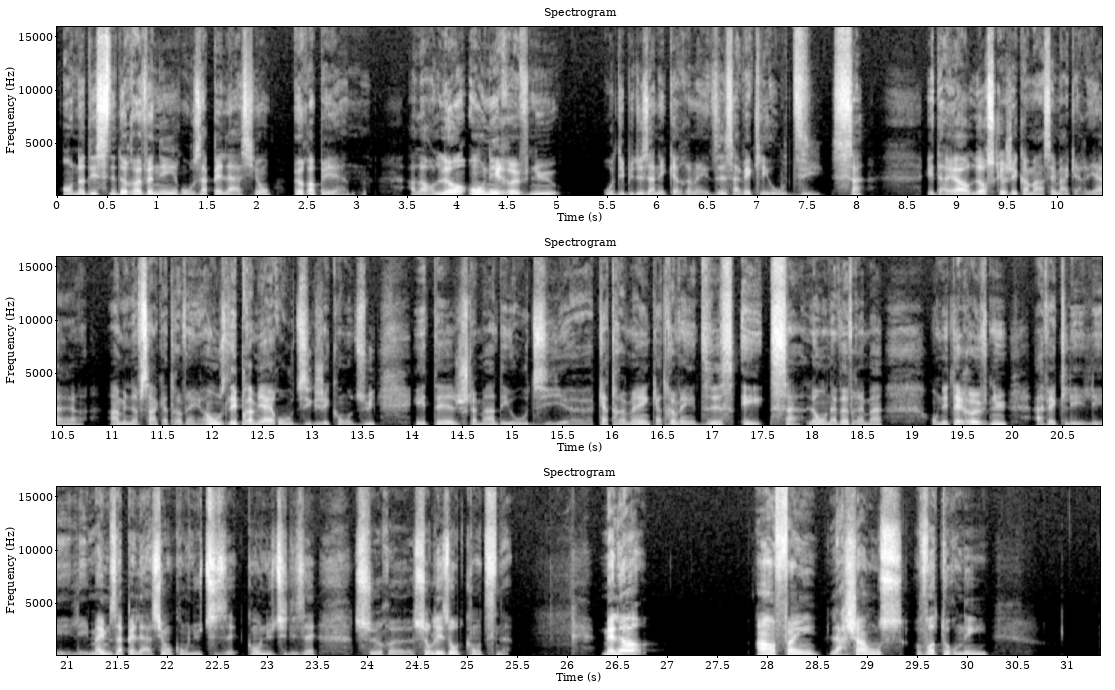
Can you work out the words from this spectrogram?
on a décidé de revenir aux appellations européennes. Alors là, on est revenu au début des années 90 avec les Audi 100. Et d'ailleurs, lorsque j'ai commencé ma carrière, en 1991, les premières Audi que j'ai conduites étaient justement des Audi 80, 90 et 100. Là, on avait vraiment, on était revenu avec les, les- les mêmes appellations qu'on utilisait, qu'on utilisait sur, euh, sur les autres continents. Mais là, enfin, la chance va tourner.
